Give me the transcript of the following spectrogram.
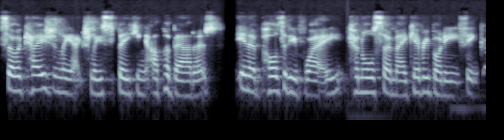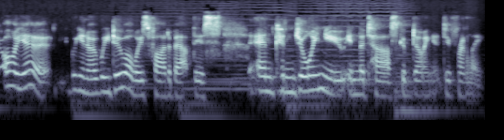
So occasionally, actually speaking up about it in a positive way can also make everybody think, oh, yeah, you know, we do always fight about this and can join you in the task of doing it differently.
